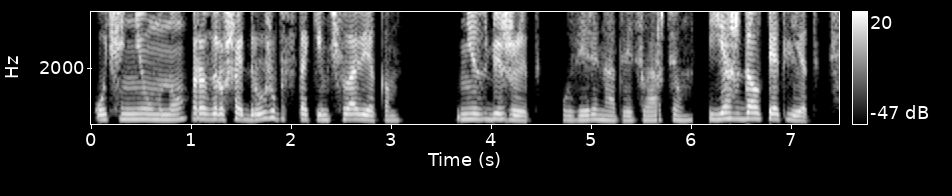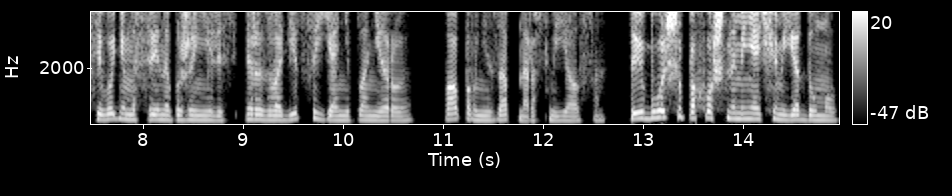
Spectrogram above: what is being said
«Очень неумно разрушать дружбу с таким человеком». «Не сбежит», — уверенно ответил Артём. «Я ждал пять лет. Сегодня мы с Риной поженились, и разводиться я не планирую». Папа внезапно рассмеялся. «Ты больше похож на меня, чем я думал.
